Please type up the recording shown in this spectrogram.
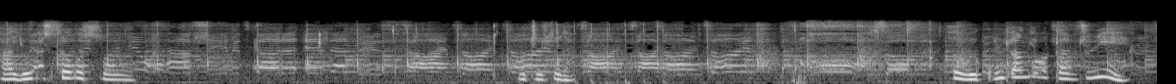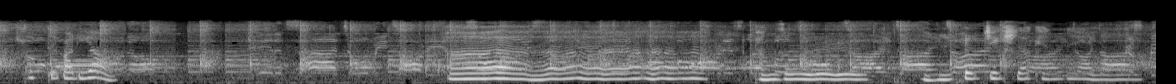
아 여기 썩었어. 어 졌어다 야, 왜 고기 한 개밖에 안 주니? 소대가리야. 아, 아, 아, 방송을 오늘 일찍 시작했네요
